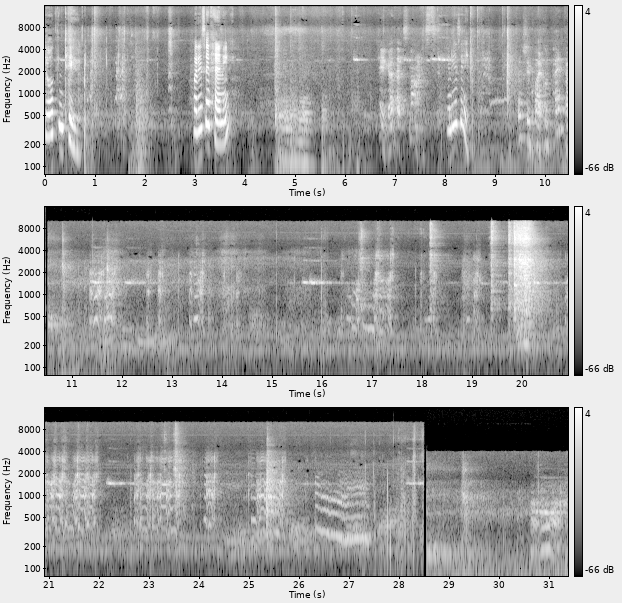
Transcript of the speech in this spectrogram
talking to? What is it, honey? There you go, that's nice. What is it? It's actually quite good paper.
